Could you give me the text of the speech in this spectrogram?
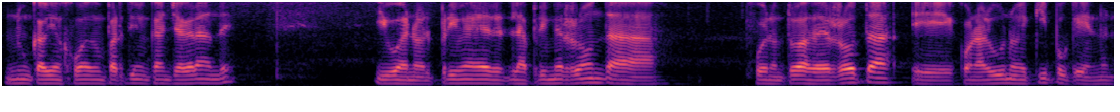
nunca habían jugado un partido en cancha grande. Y bueno, el primer, la primera ronda fueron todas derrotas eh, con algunos equipos que,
